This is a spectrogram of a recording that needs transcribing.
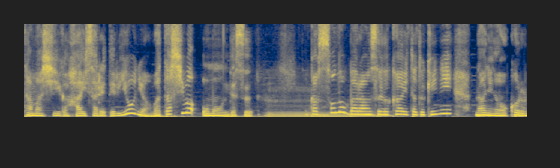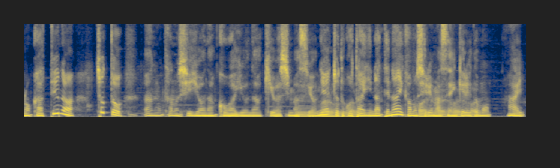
魂が配されているようには私は思うんです。うん。だからそのバランスが書いたときに何が起こるのかっていうのは、ちょっと、あの、楽しいような怖いような気はしますよね。ちょっと答えになってないかもしれませんけれども。はい。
